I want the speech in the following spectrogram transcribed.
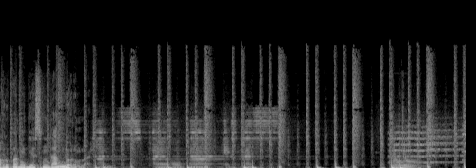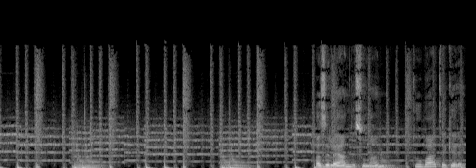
Avrupa medyasından yorumlar. Hazırlayan ve sunan Tuğba Tekerek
